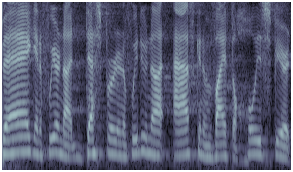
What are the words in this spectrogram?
beg and if we are not desperate and if we do not ask and invite the Holy Spirit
